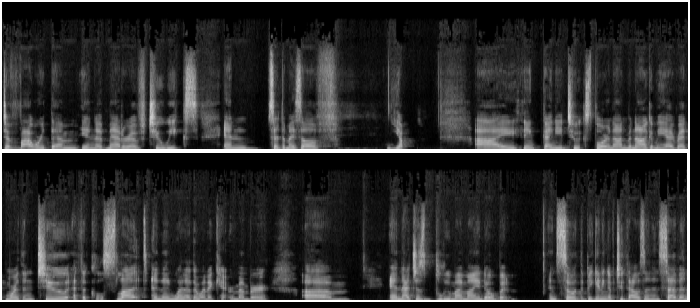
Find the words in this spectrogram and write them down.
devoured them in a matter of 2 weeks and said to myself, "Yep, I think I need to explore non monogamy. I read more than two, Ethical Slut, and then one other one I can't remember. Um, and that just blew my mind open. And so at the beginning of 2007,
